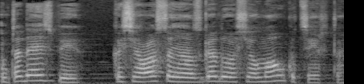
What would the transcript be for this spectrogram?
Un tad es biju, kas jau astoņos gados jau mauku cirta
